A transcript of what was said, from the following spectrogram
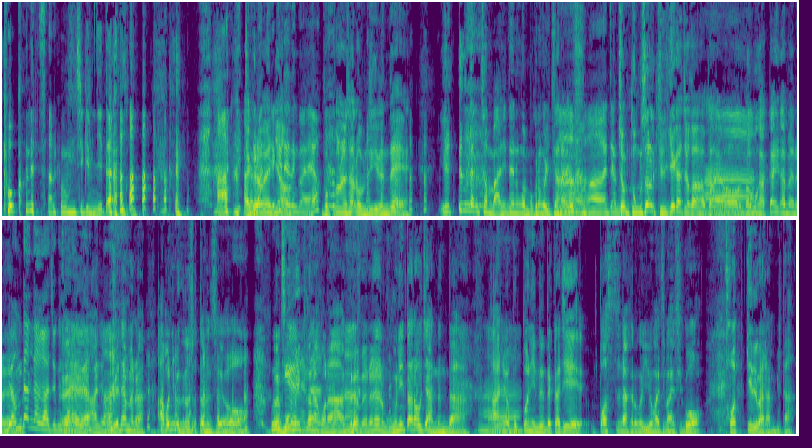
복권을 사러 움직입니다. 아, 아, 결론이 이렇게 되는 거예요? 복권을 사러 움직이는데 1등 당첨 많이 되는 건 뭐 그런 거 있잖아요. 아, 저기- 좀 동선을 길게 가져가 봐요. 아. 너무 가까이 가면은 명당 가가지고 예, 사라고요? 아니요. 왜냐면은 아버님이 그러셨다면서요. 몸이 된다. 편하거나 그러면은 운이 따라오지 않는다. 아. 니면 복권이 있는 데까지 버스나 그런 거 이용하지 마시고 걷길 바랍니다.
